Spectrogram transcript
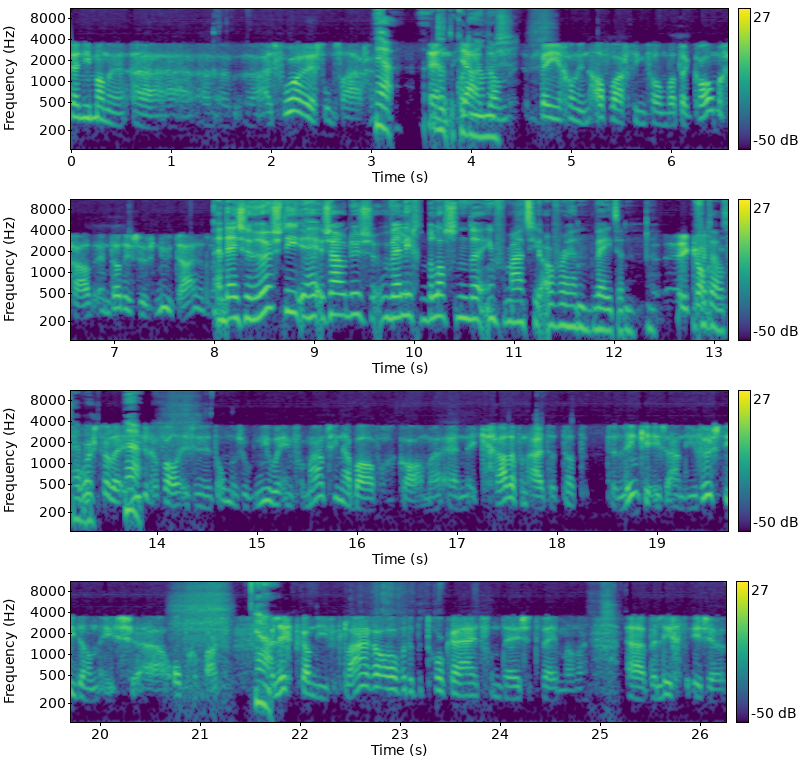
zijn die mannen uh, uh, uit voorarrest ontslagen. Ja, en dat kon ja, niet dan ben je gewoon in afwachting van wat er komen gaat. En dat is dus nu duidelijk. En deze Rus die zou dus wellicht belastende informatie over hen weten. Ik kan me voorstellen, in Ja. ieder geval is in het onderzoek nieuwe informatie naar boven gekomen. En ik ga ervan uit dat dat te linken is aan die Rus die dan is uh, opgepakt. Ja. Wellicht kan die verklaren over de betrokkenheid van deze twee mannen. Uh, wellicht is er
